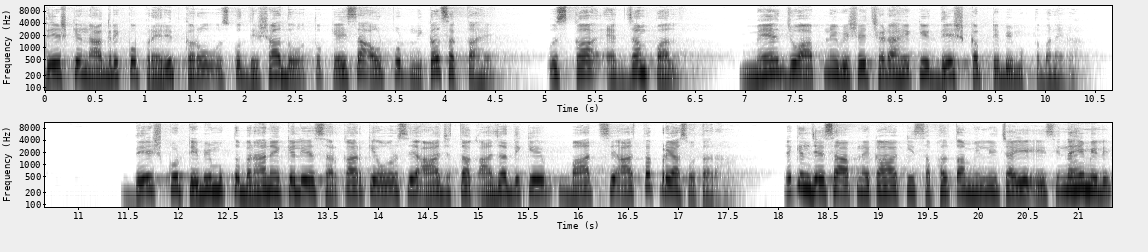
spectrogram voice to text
देश के नागरिक को प्रेरित करो, उसको दिशा दो तो कैसा आउटपुट निकल सकता है, उसका एग्ज़ाम्पल में जो आपने विषय छेड़ा है कि देश कब टीबी मुक्त बनेगा। देश को टीबी मुक्त बनाने के लिए सरकार की ओर से आज तक आज़ादी के बाद से आज तक प्रयास होता रहा। लेकिन जैसा आपने कहा कि सफलता मिलनी चाहिए, ऐसी नहीं मिली।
